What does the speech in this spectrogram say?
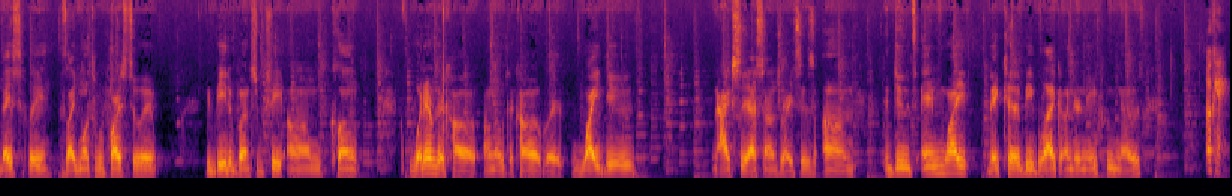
basically. It's like multiple parts to it. You beat a bunch of feet, um, clone, whatever they're called. I don't know what they're called, but white dudes. Actually, that sounds racist. Um, dudes in white, they could be black underneath. Who knows? Okay,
